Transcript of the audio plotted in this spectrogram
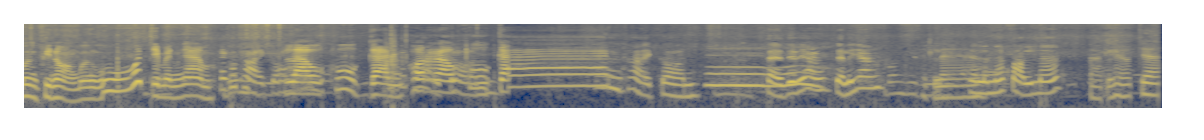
เบิ่งพี่น้องเบิ่งโอ้ยเจะมันงาม ให้เขาถ่ายก่อนเราคู่กัน เพราะเราคู่กันถ่ายก่อน แต่เสร็จหรือยังเสร็จหรือยังเสร็จแล้เสร็จวแล้วนะตัดแล้วนะตัดแล้วจ้า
